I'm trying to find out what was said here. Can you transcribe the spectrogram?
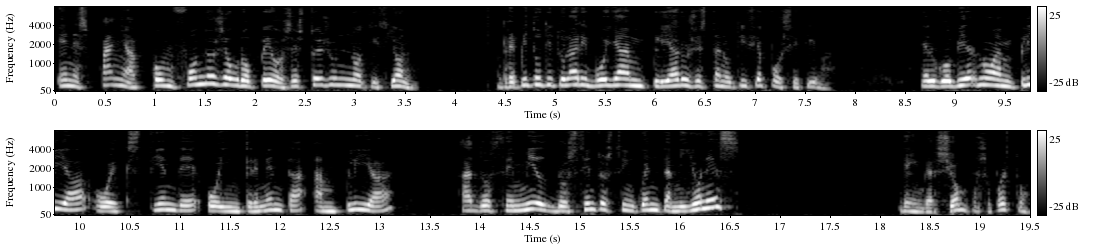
en España con fondos europeos. Esto es un notición. Repito titular y voy a ampliaros esta noticia positiva. El gobierno amplía o extiende o incrementa, amplía a 12.250 millones de inversión, por supuesto,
